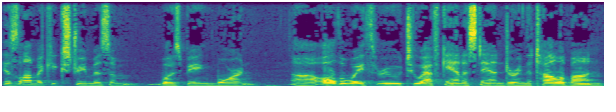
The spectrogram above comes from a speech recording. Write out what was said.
Islamic extremism was being born, uh, all the way through to Afghanistan during the Taliban.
